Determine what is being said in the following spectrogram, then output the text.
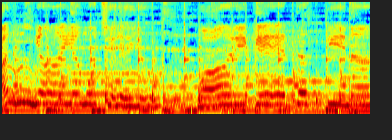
అన్యాయము చేయు. వారికే దక్కినా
